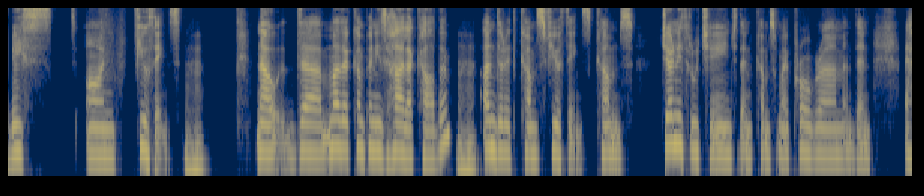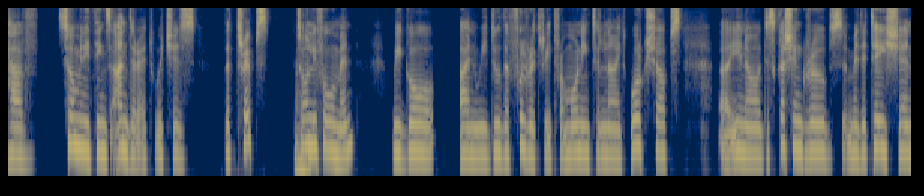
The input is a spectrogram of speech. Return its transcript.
based on few things. Mm-hmm. Now, the mother company is Hala Kadhim. Mm-hmm. Under it comes few things. Comes Journey Through Change, then comes my program, and then I have so many things under it, which is the trips. It's Mhm. only for women. We go and we do the full retreat from morning till night, workshops, uh, you know, discussion groups, meditation,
